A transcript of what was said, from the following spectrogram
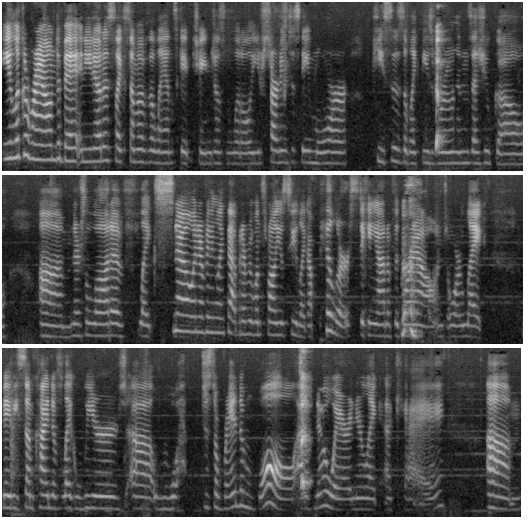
you look around a bit and you notice like some of the landscape changes a little. You're starting to see more pieces of like these ruins as you go. Um, there's a lot of like snow and everything like that, but every once in a while you'll see like a pillar sticking out of the ground or like maybe some kind of like weird uh wa- just a random wall out of nowhere and you're like okay um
